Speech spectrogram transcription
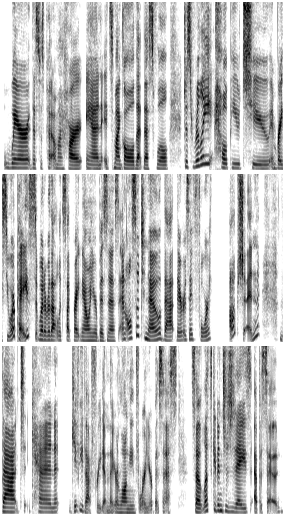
where this was put on my heart. And it's my goal that this will just really help you to embrace your pace, whatever that looks like right now in your business, and also to know that there is a fourth option that can give you that freedom that you're longing for in your business. So let's get into today's episode.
